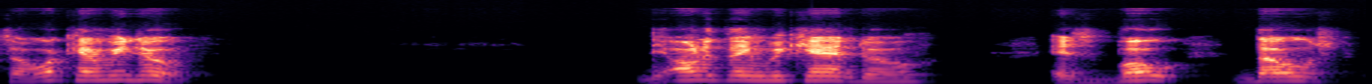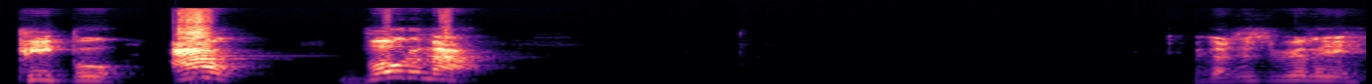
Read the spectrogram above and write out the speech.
So what can we do? The only thing we can do is vote those people out. Vote them out. Because it's really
